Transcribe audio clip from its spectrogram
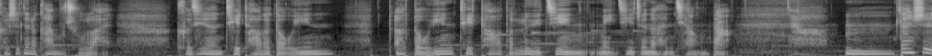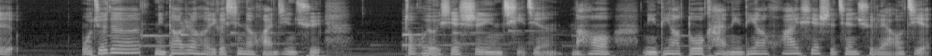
可是真的看不出来，可见 TikTok 的抖音，呃，抖音 TikTok 的滤镜美肌真的很强大。嗯，但是我觉得你到任何一个新的环境去，都会有一些适应期间，然后你一定要多看，你一定要花一些时间去了解，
